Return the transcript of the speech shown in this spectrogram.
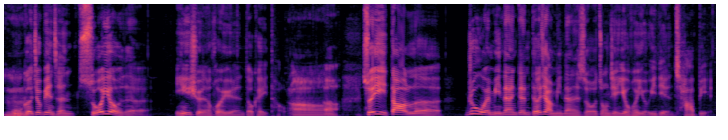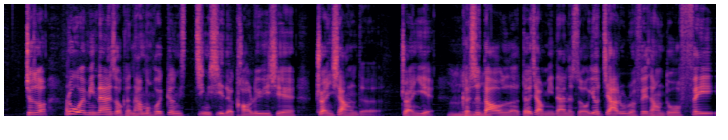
嗯。五个就变成所有的影艺学院会员都可以投啊、啊，呃所以到了入围名单跟得奖名单的时候，中间又会有一点差别，就是说入围名单的时候，可能他们会更精细的考虑一些专项的专业，嗯可是到了得奖名单的时候，又加入了非常多非。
